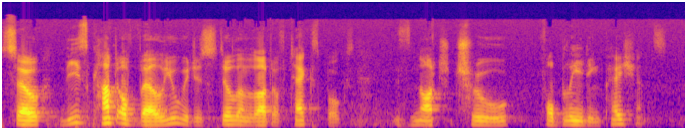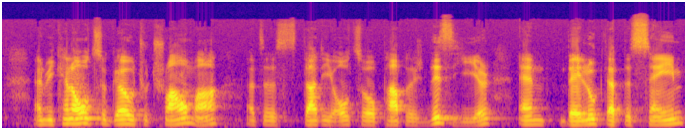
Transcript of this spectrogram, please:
So these cutoff value, which is still in a lot of textbooks, is not true for bleeding patients. And we can also go to trauma. That's a study also published this year, and they looked at the same.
